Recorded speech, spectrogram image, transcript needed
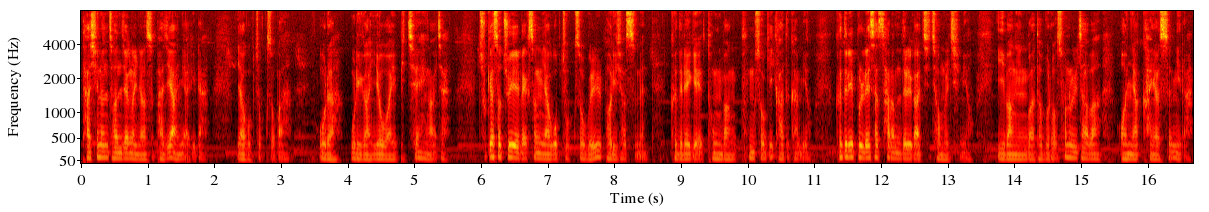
다시는 전쟁을 연습하지 아니하리라. 야곱 족속아 오라 우리가 여호와의 빛에 행하자 주께서 주의 백성 야곱 족속을 버리셨으면 그들에게 동방 풍속이 가득하며 그들이 블레셋 사람들 같이 점을 치며 이방인과 더불어 손을 잡아 언약하였음이라.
